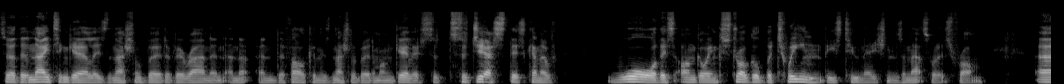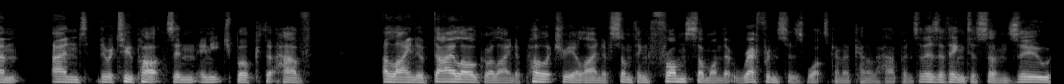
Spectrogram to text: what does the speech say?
So the nightingale is the national bird of Iran, and and, and the falcon is the national bird of Mongolia. So suggests this kind of war, this ongoing struggle between these two nations, and that's what it's from. Um, and there are two parts in in each book that have a line of dialogue or a line of poetry, a line of something from someone that references what's going to kind of happen. So there's a thing to Sun Tzu,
